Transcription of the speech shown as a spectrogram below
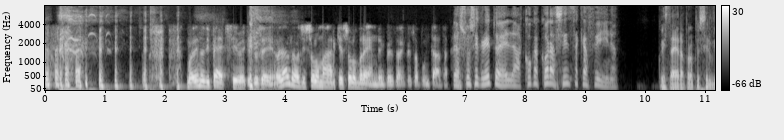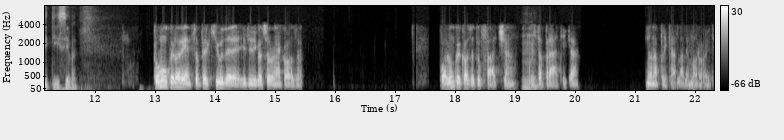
morendo di pezzi perché tu sei tra l'altro oggi solo marche solo brand in questa, in questa puntata il suo segreto è la Coca-Cola senza caffeina questa era proprio servitissima comunque Lorenzo per chiudere io ti dico solo una cosa qualunque cosa tu faccia mm-hmm. questa pratica non applicarla alle emorroidi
